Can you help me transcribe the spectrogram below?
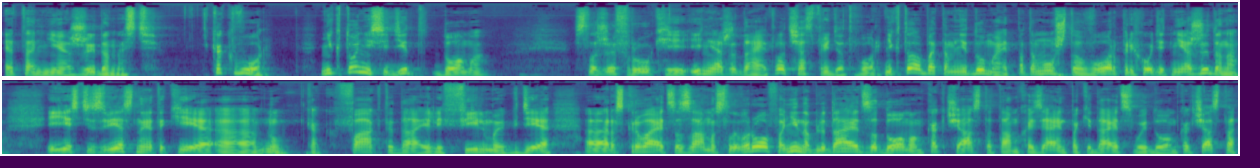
Это неожиданность. Как вор. Никто не сидит дома, сложив руки и не ожидает, вот сейчас придет вор. Никто об этом не думает, потому что вор приходит неожиданно. И есть известные такие, э, ну, как факты, да, или фильмы, где э, раскрываются замыслы воров, они наблюдают за домом, как часто там хозяин покидает свой дом, как часто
